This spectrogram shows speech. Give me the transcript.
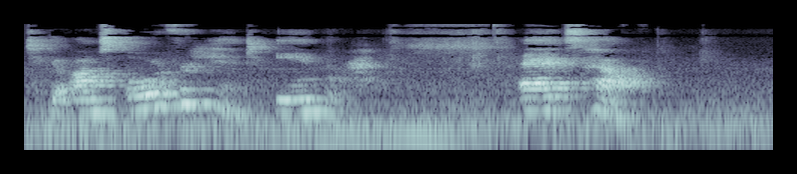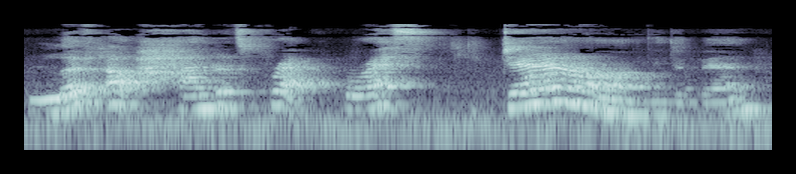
Take your arms overhead. In breath. Exhale. Lift up. Hundreds breath. Breath down with the bend.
